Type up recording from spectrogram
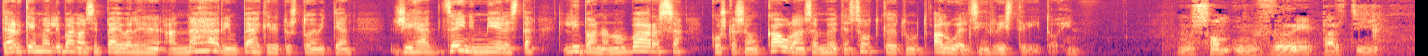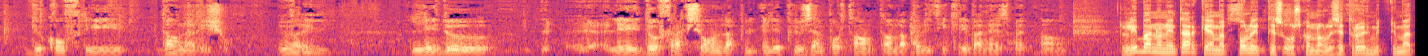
Tärkeimmän libanalaisen päivälehden An-Naharin pääkirjoitustoimittajan Jihad Zainin mielestä Libanon on vaarassa, koska se on kaulansa myöten sotkeutunut alueellisiin ristiriitoihin. Nous sommes une vraie partie du conflit dans la région. Une vraie. Mm. Les deux les deux fractions les plus importantes dans la politique libanaise maintenant Libanonin tärkeimmät poliittis-uskonnolliset ryhmittymät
